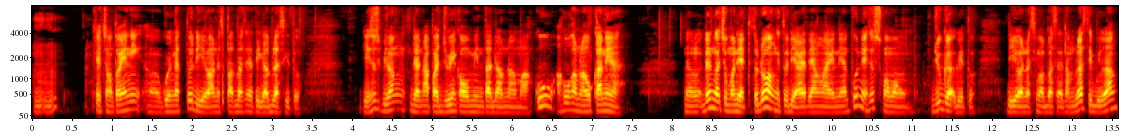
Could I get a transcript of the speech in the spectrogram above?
Mhm. kayak contohnya nih uh, gue inget tuh di Yohanes 14 ayat 13 gitu. Yesus bilang dan apa juga yang kamu minta dalam nama aku aku akan melakukannya dan dan nggak cuma di ayat itu doang gitu di ayat yang lainnya pun Yesus ngomong juga gitu di Yohanes 15 ayat 16 dibilang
